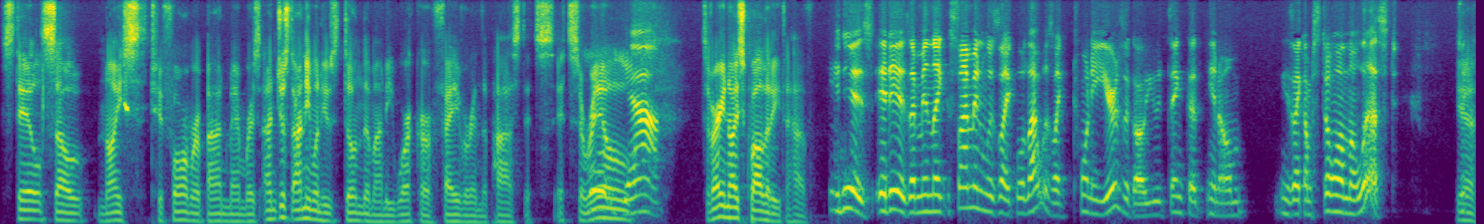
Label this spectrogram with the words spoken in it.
still so nice to former band members and just anyone who's done them any work or favor in the past. It's it's a real, yeah. it's a very nice quality to have. It is. It is. I mean, like Simon was like, well, that was like 20 years ago. You'd think that, you know, he's like, I'm still on the list. Yeah,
